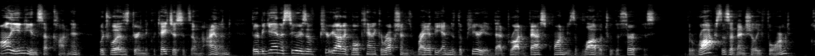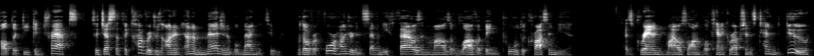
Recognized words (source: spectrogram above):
On the Indian subcontinent, which was, during the Cretaceous, its own island, there began a series of periodic volcanic eruptions right at the end of the period that brought vast quantities of lava to the surface. The rocks this eventually formed, called the Deccan Traps, suggest that the coverage was on an unimaginable magnitude, with over 470,000 miles of lava being pooled across India. As grand, miles long volcanic eruptions tend to do,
